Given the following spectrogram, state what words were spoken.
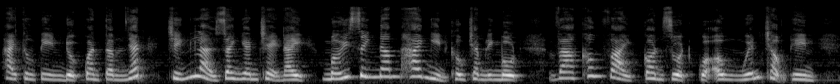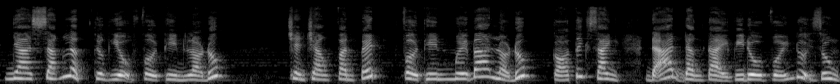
Hai thông tin được quan tâm nhất chính là doanh nhân trẻ này mới sinh năm 2001 và không phải con ruột của ông Nguyễn Trọng Thìn, nhà sáng lập thương hiệu phở thìn lò đúc. Trên trang fanpage phở thìn 13 lò đúc có tích danh đã đăng tải video với nội dung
